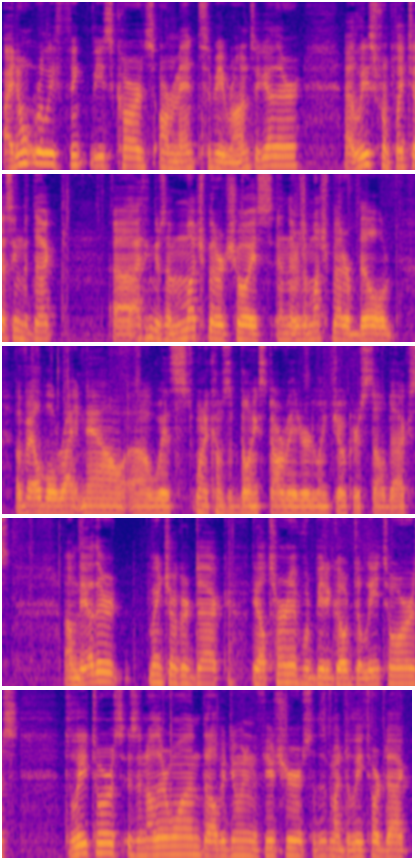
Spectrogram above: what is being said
I don't really think these cards are meant to be run together. At least from playtesting the deck, uh, I think there's a much better choice and there's a much better build available right now uh, with when it comes to building Star Vader, Link Joker style decks. Um, the other Link Joker deck, the alternative would be to go Deletors. Deletors is another one that I'll be doing in the future. So this is my Deletor deck.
